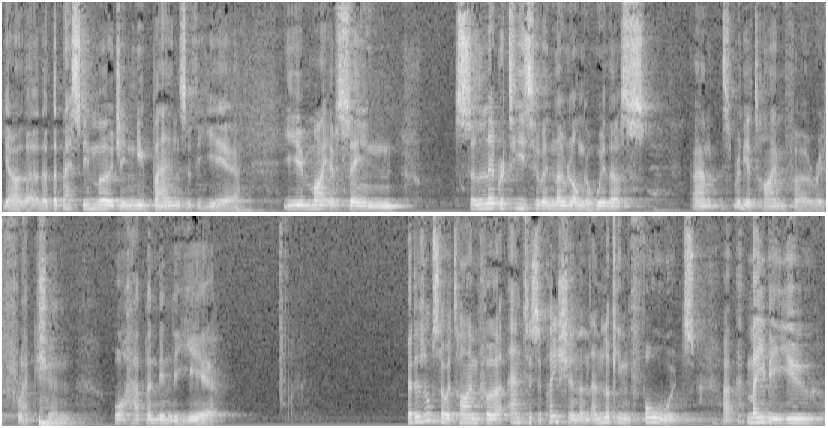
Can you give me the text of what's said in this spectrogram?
you know the, the, the, best emerging new bands of the year. You might have seen celebrities who are no longer with us. Um, it's really a time for reflection. What happened in the year? But there's also a time for anticipation and, and looking forwards. Uh, maybe you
